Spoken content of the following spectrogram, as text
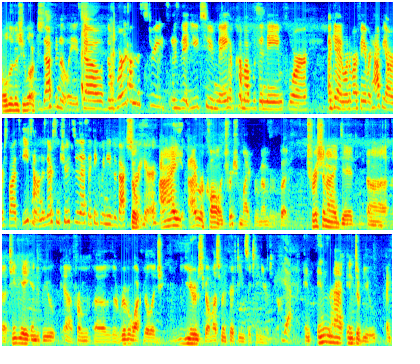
older than she looks. Definitely. So the word on the streets is that you two may have come up with a name for again, one of our favorite happy hour spots, E Town. Is there some truth to this? I think we need the backstory so here. I I recall, and Trish might remember, but Trish and I did uh, a TV8 interview uh, from uh, the Riverwalk Village years ago, must have been 15, 16 years ago. Yeah. And in that interview, I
